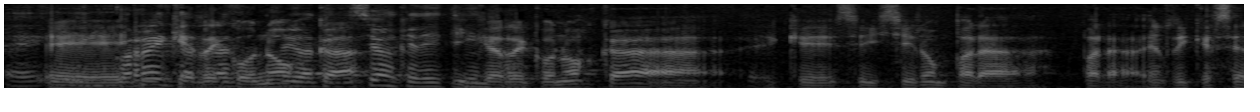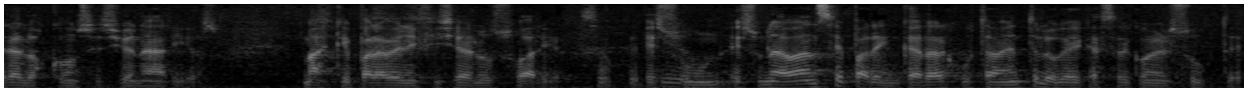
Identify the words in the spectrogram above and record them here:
eh, eh, y que reconozca, y que reconozca eh, que se hicieron para, para enriquecer a los concesionarios, más que para beneficiar al usuario. Es un, es un avance para encarar justamente lo que hay que hacer con el subte.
